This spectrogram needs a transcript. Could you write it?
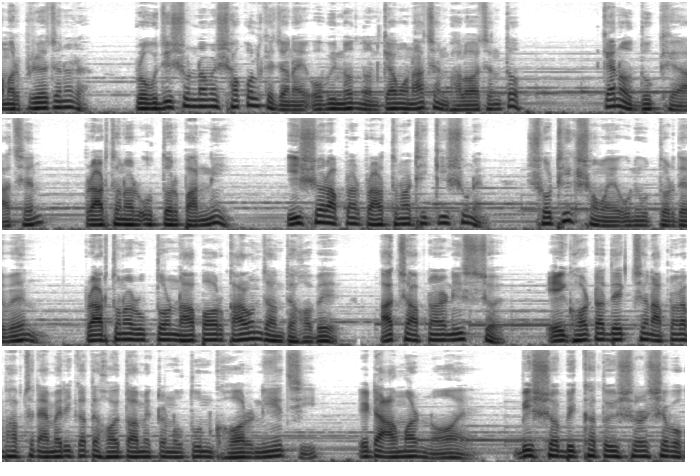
আমার প্রিয়জনেরা, প্রভু যিশুর নামে সকলকে জানাই অভিনন্দন। কেমন আছেন? ভালো আছেন তো? কেন দুঃখে আছেন? প্রার্থনার উত্তর পাননি? ঈশ্বর আপনার প্রার্থনা ঠিকই শুনেন। সঠিক সময়ে উনি উত্তর দেবেন। প্রার্থনার উত্তর না পাওয়ার কারণ জানতে হবে। আচ্ছা আপনারা নিশ্চয় এই ঘরটা দেখছেন? আপনারা ভাবছেন আমেরিকাতে হয়তো আমি একটা নতুন ঘর নিয়েছি। এটা আমার নয়। বিশ্ববিখ্যাত ঈশ্বরের সেবক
